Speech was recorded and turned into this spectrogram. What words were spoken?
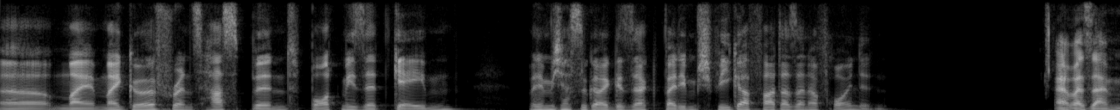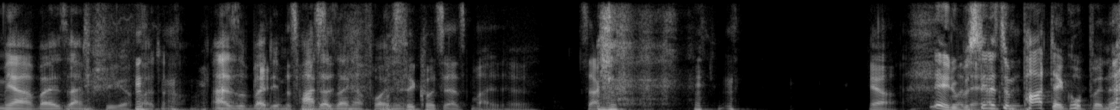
äh, my, my girlfriend's husband bought me that game. Nämlich hast du gerade gesagt, bei dem Schwiegervater seiner Freundin. Ja, bei seinem, ja, bei seinem Schwiegervater. Also bei dem Das Vater musste- seiner Musst du Freundin. kurz erstmal äh, sagen. ja. Nee, du bist jetzt ein Part der Gruppe, ne?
